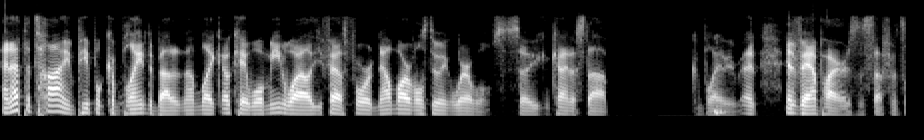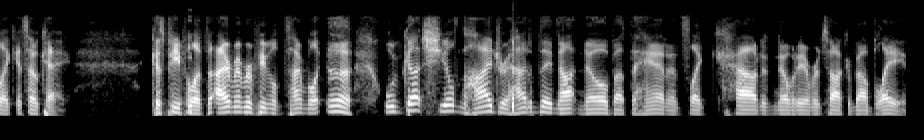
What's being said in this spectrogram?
And at the time, people complained about it, and I'm like, okay, well, meanwhile, you fast forward now, Marvel's doing werewolves, so you can kind of stop hmm. complaining and and vampires and stuff. It's like it's okay because people at the, I remember people at the time were like, Ugh, we've got Shield and Hydra. How did they not know about the hand? And it's like, how did nobody ever talk about Blade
